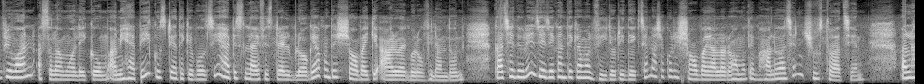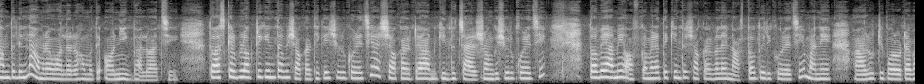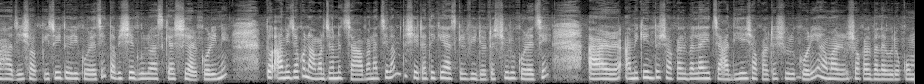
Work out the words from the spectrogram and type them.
Everyone আসসালামু আলাইকুম। আমি হ্যাপি কুষ্টিয়া থেকে বলছি হ্যাপিস লাইফস্টাইল ব্লগে আপনাদের সবাইকে আরও একবার অভিনন্দন। কাছে দূরে যে যেখান থেকে আমার ভিডিওটি দেখছেন, আশা করি সবাই আল্লাহর রহমতে ভালো আছেন, সুস্থ আছেন। আলহামদুলিল্লাহ, আমরাও আল্লাহর রহমতে অনেক ভালো আছি। তো আজকের ব্লগটি কিন্তু আমি সকাল থেকেই শুরু করেছি আর সকালটা আমি কিন্তু চায়ের সঙ্গে শুরু করেছি। তবে আমি অফ ক্যামেরাতে কিন্তু সকালবেলায় নাস্তাও তৈরি করেছি মানে রুটি, পরোটা, ভাজি সব কিছুই তৈরি করেছি। তবে সেগুলো আজকে আর শেয়ার করিনি। তো আমি যখন আমার জন্য চা বানাচ্ছিলাম, তো সেটা থেকে আজকের ভিডিওটা শুরু করেছি। আর আমি কিন্তু সকালবেলায় চা দিয়েই সকালটা শুরু করি। আমার সকালবেলায় ওই রকম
